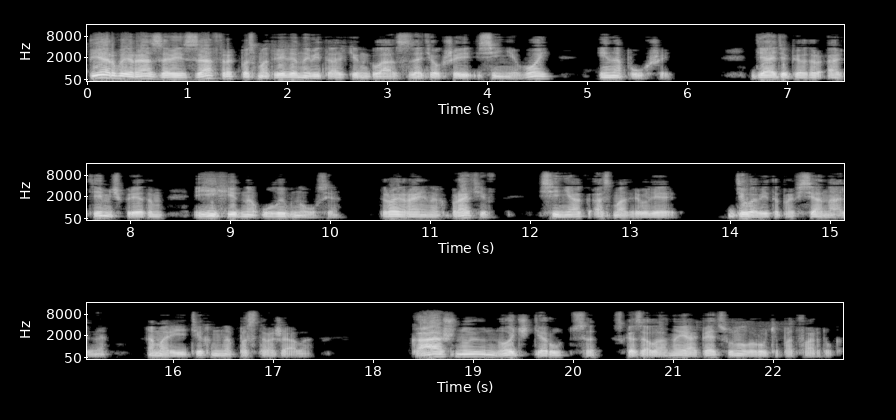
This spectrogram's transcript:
Первый раз за весь завтрак посмотрели на Виталькин глаз, затекший синевой и напухший. Дядя Петр Артемич при этом ехидно улыбнулся. Трое раненых братьев синяк осматривали деловито профессионально, а Мария Тихоновна постражала. «Каждую ночь дерутся», — сказала она и опять сунула руки под фартук.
